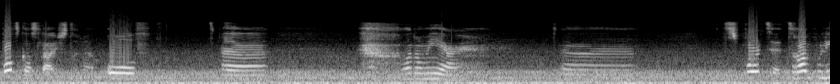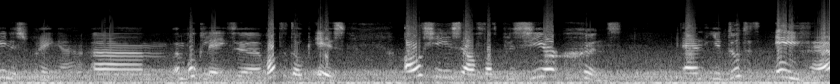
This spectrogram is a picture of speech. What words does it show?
podcast, luisteren of uh, wat nog meer? Uh, sporten, trampoline springen, um, een boek lezen, wat het ook is. Als je jezelf dat plezier gunt en je doet het even, hè,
